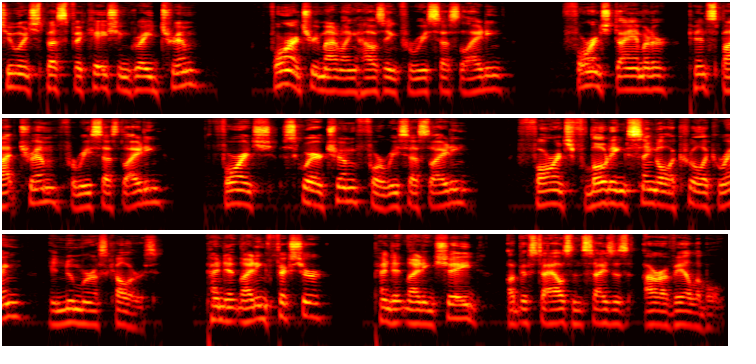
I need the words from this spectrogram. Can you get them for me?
2-inch specification grade trim, 4-inch remodeling housing for recessed lighting, 4-inch diameter pin spot trim for recessed lighting, 4-inch square trim for recessed lighting, 4-inch floating single acrylic ring in numerous colors. Pendant lighting fixture, pendant lighting shade, other styles and sizes are available.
